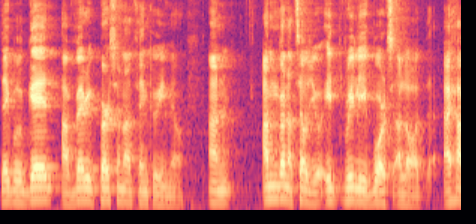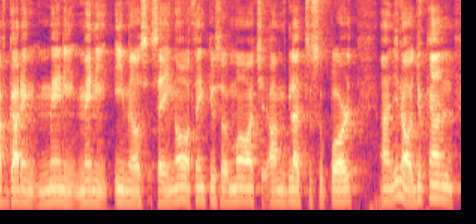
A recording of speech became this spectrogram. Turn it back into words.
they will get a very personal thank you email. And I'm gonna tell you, it really works a lot. I have gotten many, many emails saying, oh, thank you so much. I'm glad to support. And you know, you can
